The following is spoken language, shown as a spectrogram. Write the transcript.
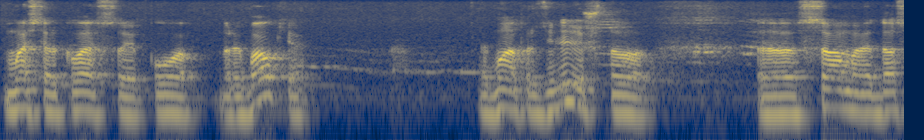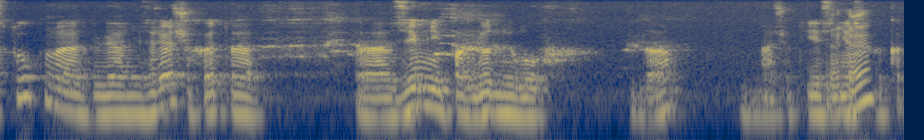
мастер-классы по рыбалке. Мы определили, что э, самое доступное для незрячих – это э, зимний подледный лов. Да? Значит, есть угу. несколько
